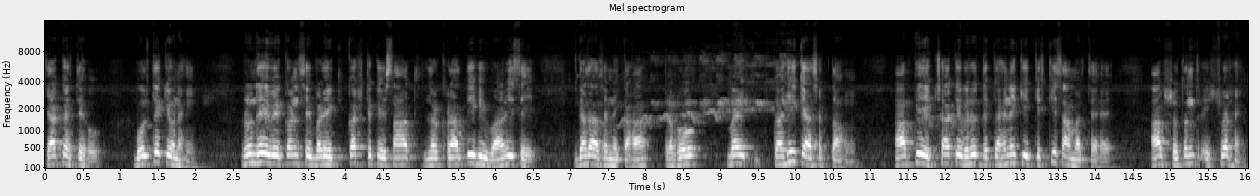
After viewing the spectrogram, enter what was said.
क्या कहते हो? बोलते क्यों नहीं? रुंधे हुए कण से बड़े कष्ट के साथ लड़खड़ाती हुई वाणी से गदाधर ने कहा, प्रभु, मैं कही कह सकता हूँ? आपकी इच्छा के विरुद्ध कहने की किसकी सामर्थ्य है? आप स्वतंत्र ईश्वर हैं।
